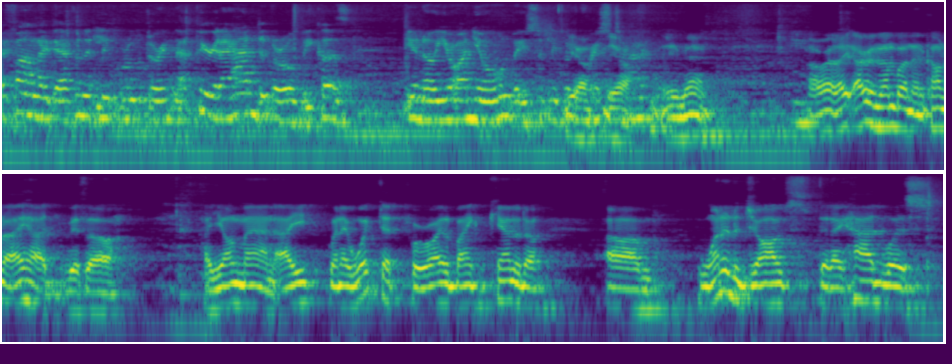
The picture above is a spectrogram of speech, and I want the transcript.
I found I definitely grew during that period. I had to grow because, you know, you're on your own basically for Yeah, the first yeah. time. Amen. All right. I, I remember an encounter I had with uh, a young man. I when I worked at for Royal Bank of Canada, um, one of the jobs that I had was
